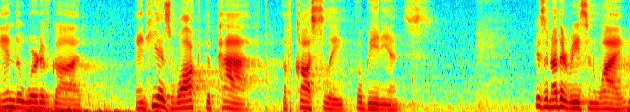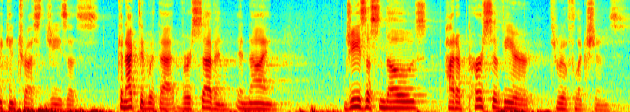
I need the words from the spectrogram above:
in the word of God, and he has walked the path of costly obedience. Here's another reason why we can trust Jesus. Connected with that, verse 7 and 9. Jesus knows how to persevere through afflictions.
